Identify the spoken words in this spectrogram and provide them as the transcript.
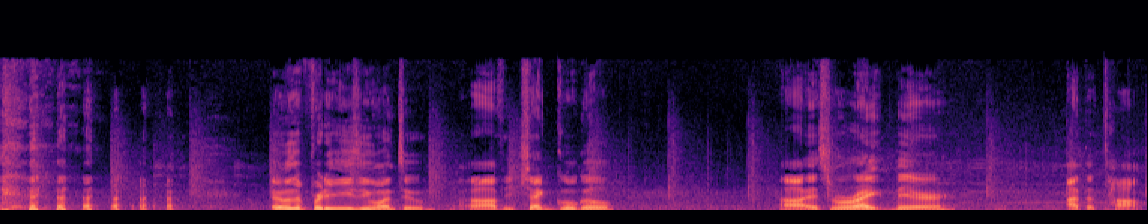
it was a pretty easy one too. Uh, if you check Google, uh, it's right there at the top.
